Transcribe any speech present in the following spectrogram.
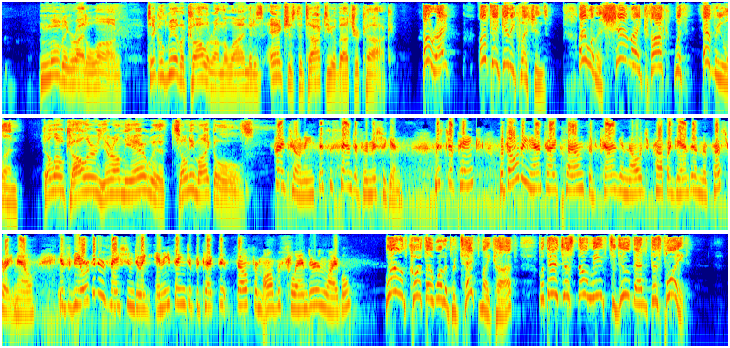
Moving right along. Tickled, we have a caller on the line that is anxious to talk to you about your cock. All right, I'll take any questions. I want to share my cock with everyone. Hello, caller. You're on the air with Tony Michaels. Hi, Tony. This is Sandra from Michigan. Mr. Pink, with all the anti-clowns of caring and knowledge propaganda in the press right now, is the organization doing anything to protect itself from all the slander and libel? Well, of course I want to protect my cock, but there are just no means to do that at this point.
